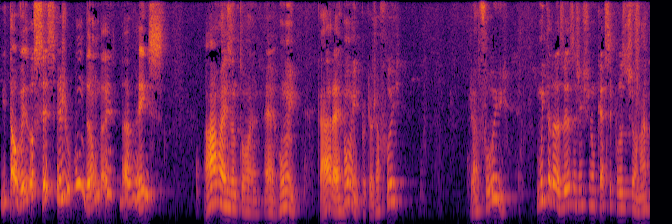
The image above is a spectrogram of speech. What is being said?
E talvez você seja o bundão da, da vez. Ah, mas Antônio, é ruim. Cara, é ruim, porque eu já fui. Já fui. Muitas das vezes a gente não quer se posicionar,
